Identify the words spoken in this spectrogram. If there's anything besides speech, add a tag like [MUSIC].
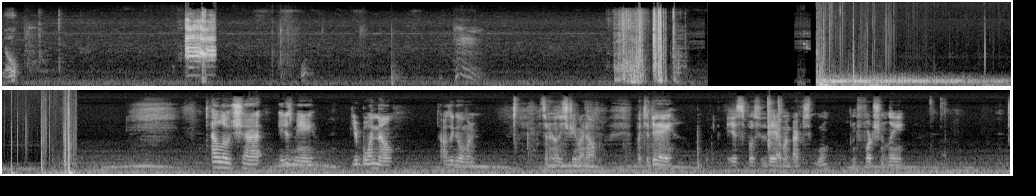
Nope. Ah! Hmm. Hello, chat. It is me, your boy Mill. How's it going? It's an early stream, I know. But today is supposed to be the day I went back to school. Unfortunately,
